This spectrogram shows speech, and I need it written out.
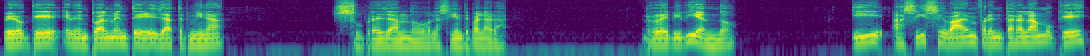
pero que eventualmente ella termina subrayando la siguiente palabra, reviviendo. Y así se va a enfrentar al amo que,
